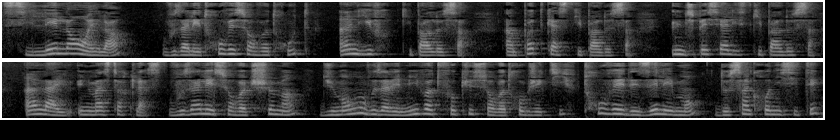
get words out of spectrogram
Si l'élan est là, vous allez trouver sur votre route un livre qui parle de ça, un podcast qui parle de ça, une spécialiste qui parle de ça, un live, une masterclass. Vous allez sur votre chemin, du moment où vous avez mis votre focus sur votre objectif, trouver des éléments de synchronicité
